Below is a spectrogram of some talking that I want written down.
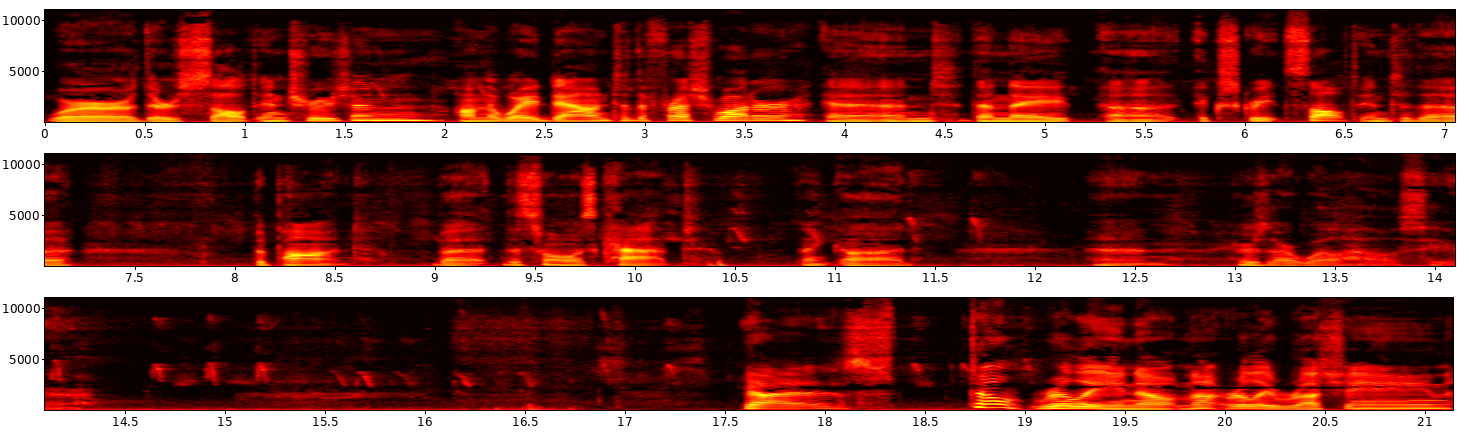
where there's salt intrusion on the way down to the fresh water, and then they uh, excrete salt into the the pond. But this one was capped, thank God. And Here's our well house here. Yeah, I don't really, you know, not really rushing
